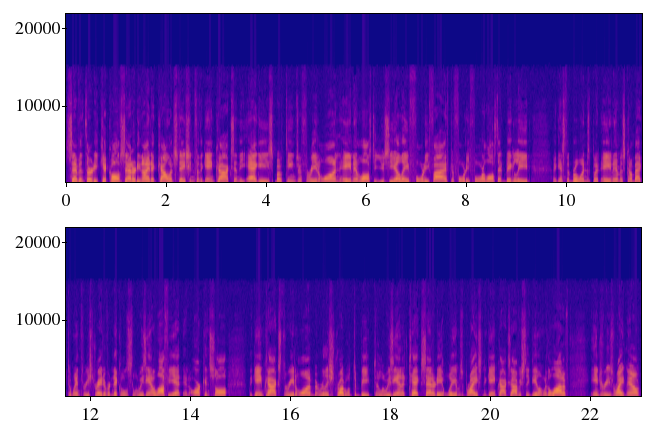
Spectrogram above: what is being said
7:30 kickoff Saturday night at College Station for the Gamecocks and the Aggies. Both teams are three and one. A&M lost to UCLA 45 to 44. Lost that big lead against the Bruins, but A&M has come back to win three straight over Nicholls, Louisiana Lafayette, and Arkansas. The Gamecocks three and one, but really struggled to beat Louisiana Tech Saturday at Williams-Brice. And the Gamecocks obviously dealing with a lot of injuries right now.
